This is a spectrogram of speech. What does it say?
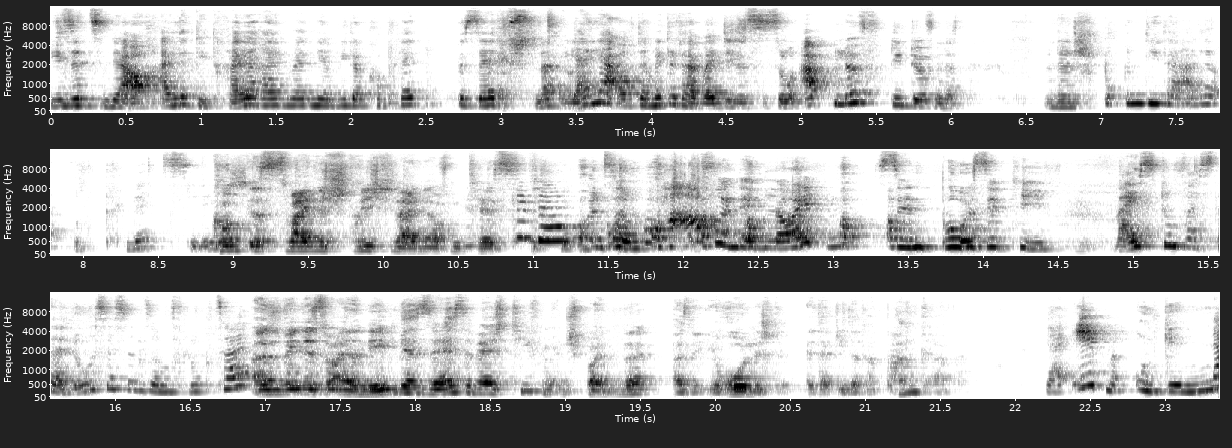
Die sitzen ja auch alle, die drei Reihen werden ja wieder komplett besetzt. Ne? Ja, ja, auch der Mittelteil, weil die das so ablüft, die dürfen das. Und dann spucken die da alle und plötzlich. Kommt das zweite Strichlein auf dem Test. Genau. Und so ein paar von den Leuten sind positiv. Weißt du, was da los ist in so einem Flugzeug? Also wenn jetzt so einer neben mir säße, wäre ich tiefenentspannt, ne? Also ironisch, da geht doch der Punk ab. Ja, eben. Und genau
